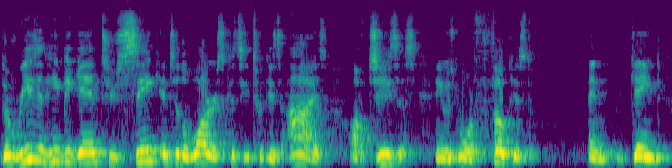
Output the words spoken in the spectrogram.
The reason he began to sink into the water is because he took his eyes off Jesus and he was more focused and gained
